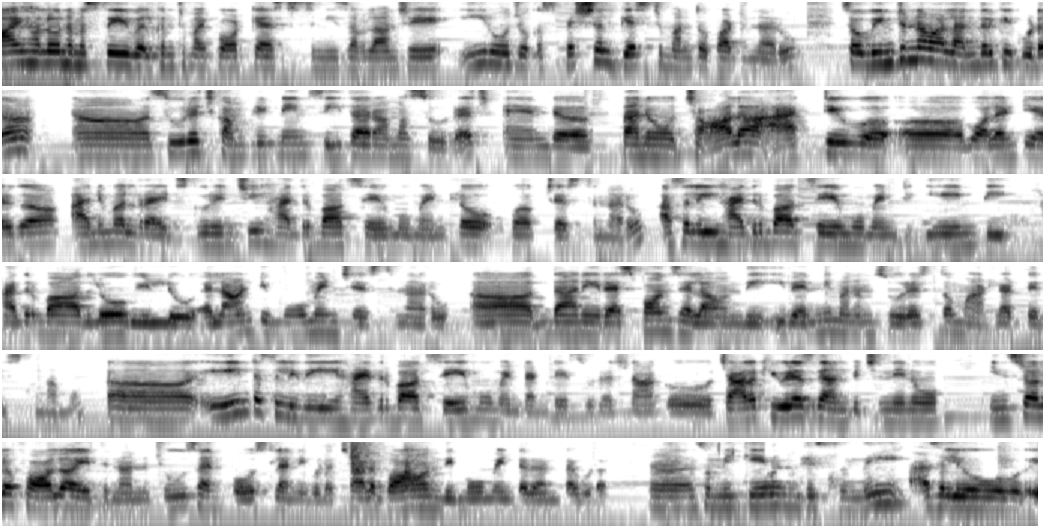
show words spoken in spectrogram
Hi hello namaste welcome to my podcast cine avalanche ఈ రోజు ఒక స్పెషల్ గెస్ట్ మనతో పాటు ఉన్నారు. సో వింటున్న వాళ్ళందరికీ కూడా Suraj complete name Seetharama Suraj. And తను చాలా యాక్టివ్ వాలంటీర్గా అనిమల్ రైట్స్ గురించి హైదరాబాద్ సేవ్ మూమెంట్లో వర్క్ చేస్తున్నారు. అసలు ఈ హైదరాబాద్ సేవ్ మూమెంట్ ఏంటి? హైదరాబాద్లో వీళ్ళు ఎలాంటి మూమెంట్ చేస్తున్నారు? ఆ దాని రెస్పాన్స్ ఎలా ఉంది? ఇవన్నీ మనం సూరజ్తో మాట్లాడి తెలుసుకున్నాము ఆ ఏంటి అసలు ఇది హైదరాబాద్ సేవ్ మూమెంట్ అంటే సూరజ్? నాకు చాలా క్యూరియస్గా అనిపించింది. నేను ఇన్స్టాలో ఫాలో అవుతున్నాను చూసాను పోస్ట్లన్నీ కూడా. చాలా బాగుంది మూమెంట్ అదంతా కూడా. సో మీకేమనిపిస్తుంది? అసలు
